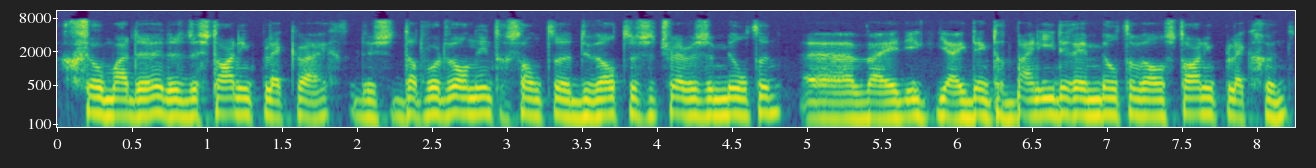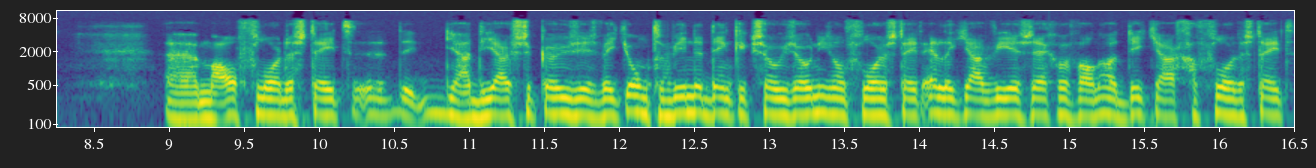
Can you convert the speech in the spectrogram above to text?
zomaar de, de, starting plek krijgt. Dus dat wordt wel een interessant duel tussen Travis en Milton. wij, ik, ja, ik denk dat bijna iedereen Milton wel een starting plek gunt. Uh, maar of Florida State uh, de, ja, de juiste keuze is, weet je, om te winnen denk ik sowieso niet. Want Florida State elk jaar weer zeggen we van, oh, dit jaar gaat Florida State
